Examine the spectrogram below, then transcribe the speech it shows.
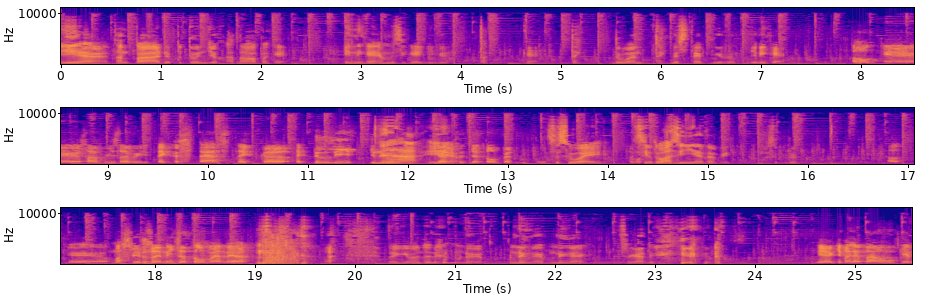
iya tanpa ada petunjuk atau apa kayak ini kayaknya mesti kayak gini tak kayak take the one take the step gitu jadi kayak Oke, sabi sabi. Take a stance, take a, take the lead gitu. Nah, iya. That's a gentleman gitu. sesuai Maksud situasinya tapi maksud gue Oke, Mas Firza ini gentleman ya? bagaimana deh mendengar pendengar pendengar sekali Ya kita nggak tahu mungkin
